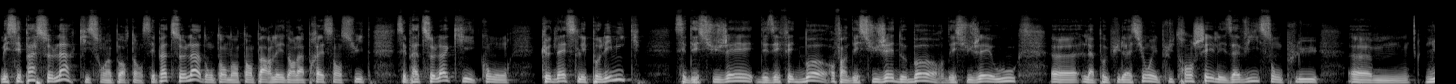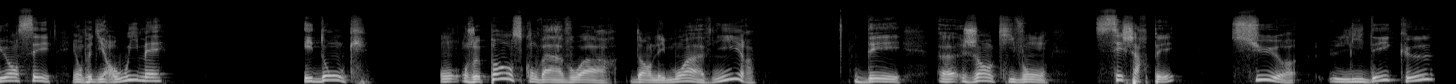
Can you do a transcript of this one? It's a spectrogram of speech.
Mais c'est pas ceux-là qui sont importants. C'est pas de ceux-là dont on entend parler dans la presse ensuite. C'est pas de ceux-là qui que naissent les polémiques. C'est des sujets, des effets de bord, enfin des sujets de bord, des sujets où euh, la population est plus tranchée, les avis sont plus euh, nuancés, et on peut dire oui mais. Et donc, je pense qu'on va avoir dans les mois à venir des euh, gens qui vont s'écharper sur l'idée que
